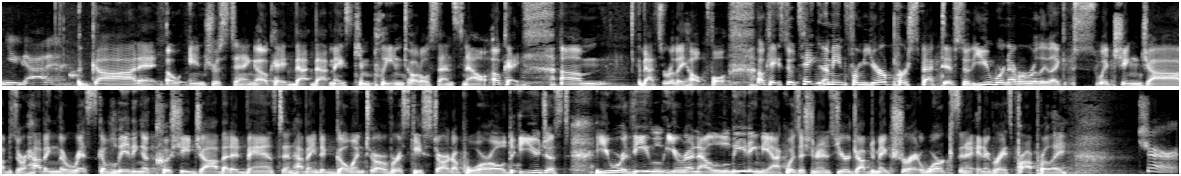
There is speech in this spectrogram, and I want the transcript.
You got it. Got it. Oh, interesting. Okay, that that makes complete and total sense now. Okay. Um, that's really helpful. Okay, so take, I mean, from your perspective, so you were never really like switching jobs or having the risk of leaving a cushy job at Advance and having to go into a risky startup world. You just, you were the, you're now leading the acquisition and it's your job to make sure it works and it integrates properly. Sure.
